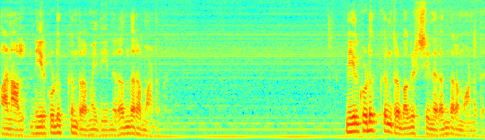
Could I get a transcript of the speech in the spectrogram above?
ஆனால் நீர் கொடுக்கின்ற அமைதி நிரந்தரமானது. நீர் கொடுக்கின்ற மகிழ்ச்சி நிரந்தரமானது.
